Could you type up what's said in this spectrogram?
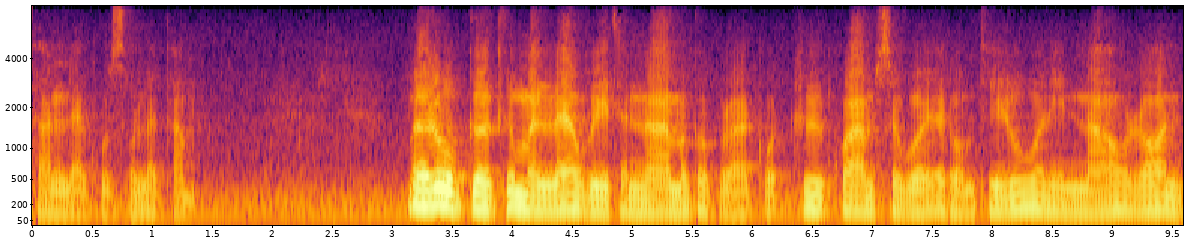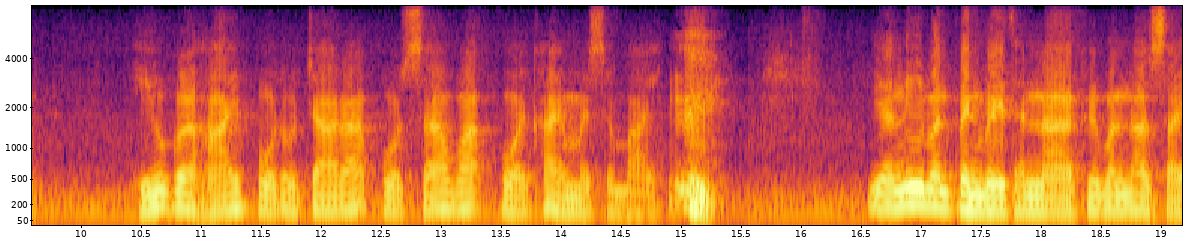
ทานและกุศลกรรม เมื่อรูปเกิดขึ้นมาแล้วเวทนามันก็ปรากฏคือความสวยอารมณ์ที่รู้ว่านี่หนาวร้อน หิวก็หายปวดอุจจาระปวดสาวะป่วยไข้ไม่สบาย อย่างนี้มันเป็นเวทนาคือมันอาศัย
